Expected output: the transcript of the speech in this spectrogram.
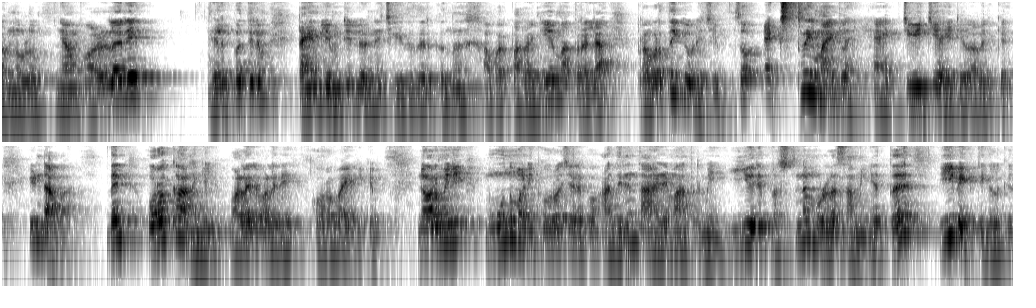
തന്നോളൂ. ഞാൻ വളരെ എളുപ്പത്തിലും ടൈം ലിമിറ്റിൽ തന്നെ ചെയ്തു തീർക്കുന്നു. അവർ പറയുകയും മാത്രമല്ല പ്രവർത്തിക്കുകയും ചെയ്യും. സോ എക്സ്ട്രീം ആയിട്ടുള്ള ആക്ടിവിറ്റി ആയിട്ട് അവർക്ക് ഉണ്ടാവാം. ദെൻ ഉറക്കാണെങ്കിൽ വളരെ വളരെ കുറവായിരിക്കും. നോർമലി മൂന്ന് മണിക്കൂറോ ചിലപ്പോൾ അതിനും താഴെ മാത്രമേ ഈ ഒരു പ്രശ്നമുള്ള സമയത്ത് ഈ വ്യക്തികൾക്ക്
